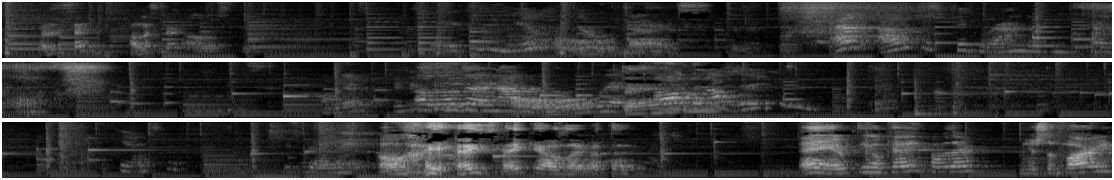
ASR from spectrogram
What does it say? Hollister? Okay. Oh, nice. I, I would just pick random presents. Oh, those are not Oh, red. dang. Oh, they're not red. Yeah, Oh, yeah, he's faking. I was like, what the heck? Hey, everything okay over there? In your safari?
